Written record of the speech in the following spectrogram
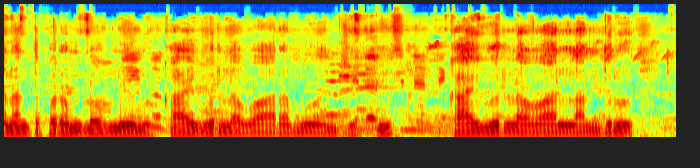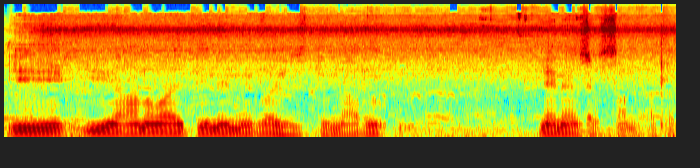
అనంతపురంలో మేము కాయగూరల వారము అని చెప్పి కాయగూరల వాళ్ళందరూ ఈ ఈ ఆనవాయితీని నిర్వహిస్తున్నారు. నేనే చూస్తాను అట్లా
